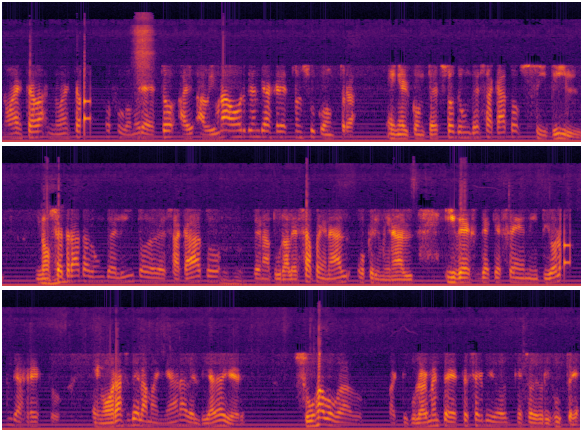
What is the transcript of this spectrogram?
No estaba, no estaba prófugo. Mire, esto, había una orden de arresto en su contra en el contexto de un desacato civil. No se trata de un delito de desacato de naturaleza penal o criminal. Y desde que se emitió la orden de arresto en horas de la mañana del día de ayer, sus abogados, particularmente este servidor que se dirige usted,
